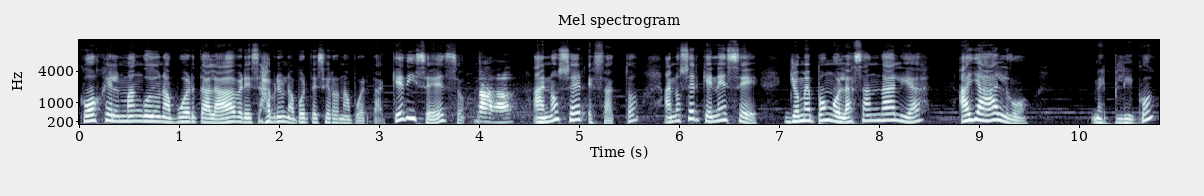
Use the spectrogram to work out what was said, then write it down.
coge el mango de una puerta, la abre, se abre una puerta y cierra una puerta? ¿Qué dice eso? Nada. A no ser, exacto, a no ser que en ese yo me pongo las sandalias haya algo. ¿Me explico?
